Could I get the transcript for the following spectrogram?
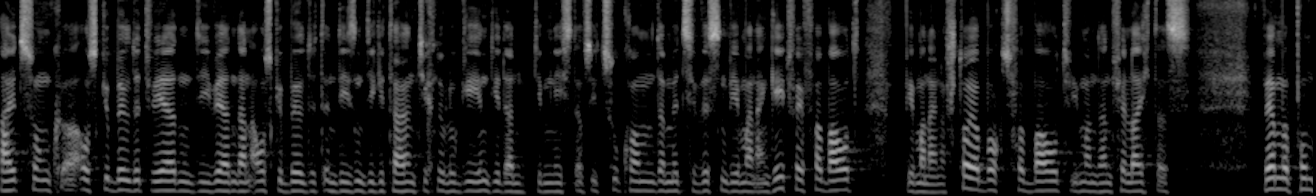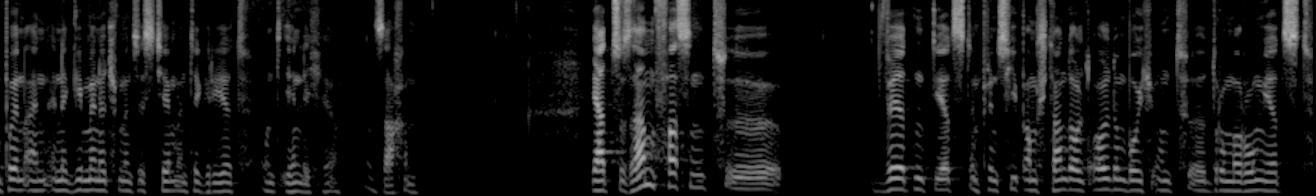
Heizung äh, ausgebildet werden. Die werden dann ausgebildet in diesen digitalen Technologien, die dann demnächst auf sie zukommen, damit sie wissen, wie man ein Gateway verbaut, wie man eine Steuerbox verbaut, wie man dann vielleicht das Wärmepumpe in ein Energiemanagementsystem integriert und ähnliche Sachen. Ja, zusammenfassend äh, werden jetzt im Prinzip am Standort Oldenburg und äh, drumherum jetzt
